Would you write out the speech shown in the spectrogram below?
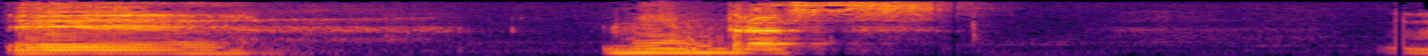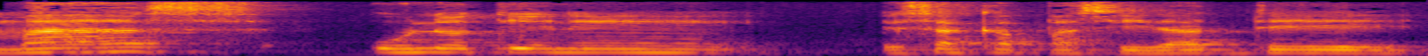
Eh, mientras más uno tiene esa capacidad de,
